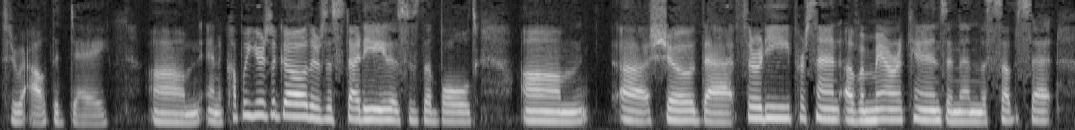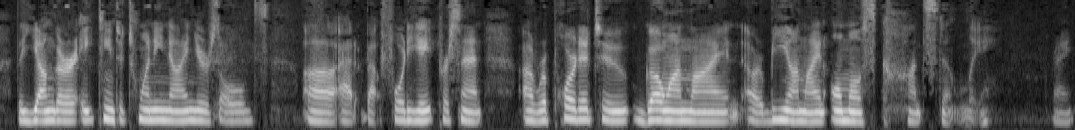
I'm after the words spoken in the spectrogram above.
throughout the day. Um, and a couple years ago, there's a study. This is the bold um, uh, showed that 30% of Americans and then the subset, the younger 18 to 29 years olds, uh, at about 48%, uh, reported to go online or be online almost constantly, right?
